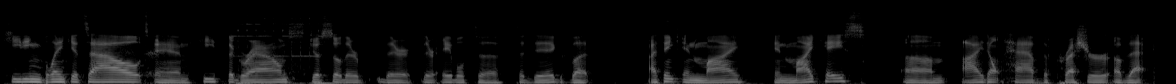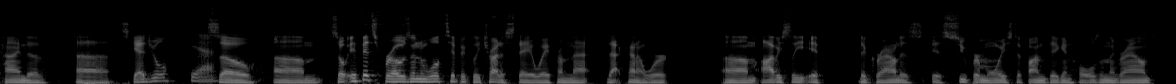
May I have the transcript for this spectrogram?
heating blankets out and heat the ground just so they're they're they're able to to dig, but I think in my in my case, um, I don't have the pressure of that kind of uh, schedule. yeah, So, um, so if it's frozen, we'll typically try to stay away from that that kind of work. Um, obviously, if the ground is is super moist, if I'm digging holes in the ground,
